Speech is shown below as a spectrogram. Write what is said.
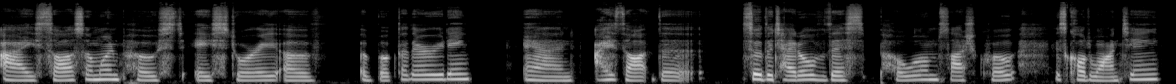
I saw someone post a story of a book that they were reading and I thought the so the title of this poem slash quote is called Wanting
